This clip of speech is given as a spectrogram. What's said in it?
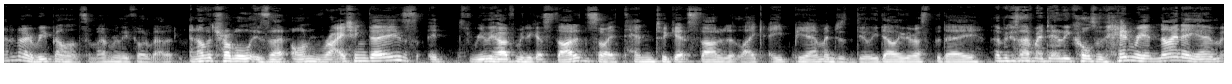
I don't know, rebalance them. I haven't really thought about it. Another trouble is that on writing days, it's really hard for me to get started, so I tend to get started at like 8 p.m. and just dilly-dally the rest of the day. And because I have my daily calls with Henry at 9 a.m.,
